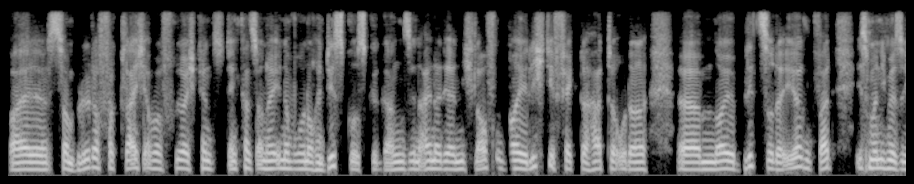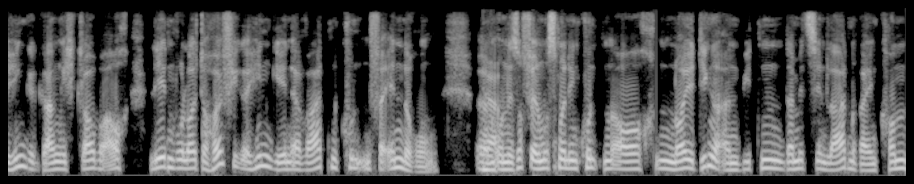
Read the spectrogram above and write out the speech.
weil es zwar ein blöder Vergleich, aber früher, ich denke, kannst du auch noch erinnern, wo wir noch in Diskos gegangen sind, einer, der nicht laufend neue Lichteffekte hatte oder ähm, neue Blitz oder irgendwas, ist man nicht mehr so hingegangen. Ich glaube auch, Läden, wo Leute häufiger hingehen, erwarten Kunden Veränderungen. Ähm, ja. Und insofern muss man den Kunden auch neue Dinge anbieten, damit sie in den Laden reinkommen.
